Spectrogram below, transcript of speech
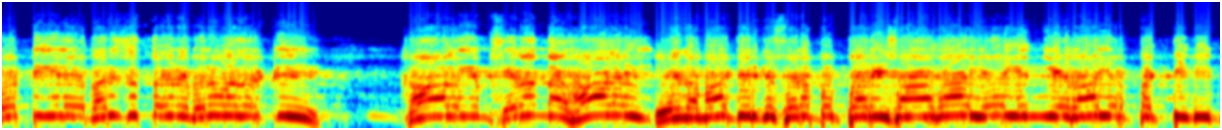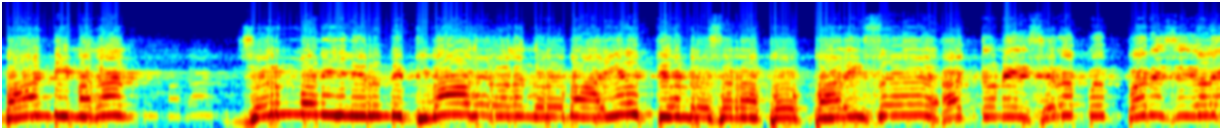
போட்டியிலே பரிசுத்தகனை பெறுவதற்கு காலையும் சிறந்த காலை. இந்த மாட்டிற்கு சிறப்பு பரிசாக ஏஎன்ஏ ராயர்பட்டி வி பாண்டி மகன் ஜெர்மனியில் இருந்து திவாகர் வழங்க ரூபாய் ஐநூத்தி ஒன்று சிறப்பு பரிசு. அத்துணை சிறப்பு பரிசுகளை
